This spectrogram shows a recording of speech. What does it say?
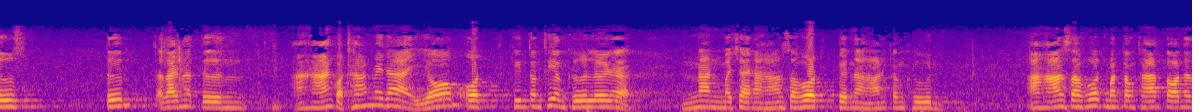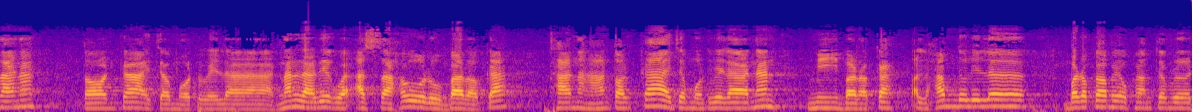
ตื่นตื่นอะไรนะตื่นอาหารก็ทานไม่ได้ ยอมอดกินตอนเที่ยงคืนเลยเนี่ยนั่นไม่ใช่อาหารสะฮดเป็นอาหารกลางคืน อาหารสะฮดมันต้องทานตอนอะไรนะ ตอนใกล้จะหมดเวลา นั่นแหละเรียกว่าอัสซาฮูรุบารอกะ ทานอาหารตอนใกล้จะหมดเวลานั้นมีบารอกะอัลฮัมดุลิลละบารอกะไม่เอาความจำเริญ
